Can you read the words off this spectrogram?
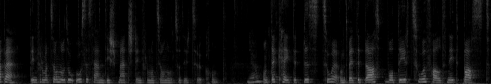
eben, die Information, die du raussendest, matcht die Information, die zu dir zurückkommt. Ja. Und dann geht dir das zu. Und wenn dir das, was dir zufällt, nicht passt,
